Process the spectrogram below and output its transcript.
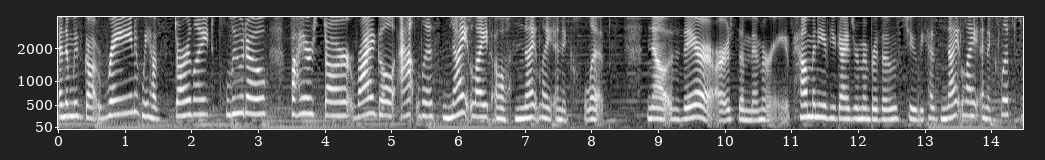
And then we've got Rain, we have Starlight, Pluto, Firestar, Rigel, Atlas, Nightlight. Oh, Nightlight and Eclipse. Now, there are some memories. How many of you guys remember those two? Because Nightlight and Eclipse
